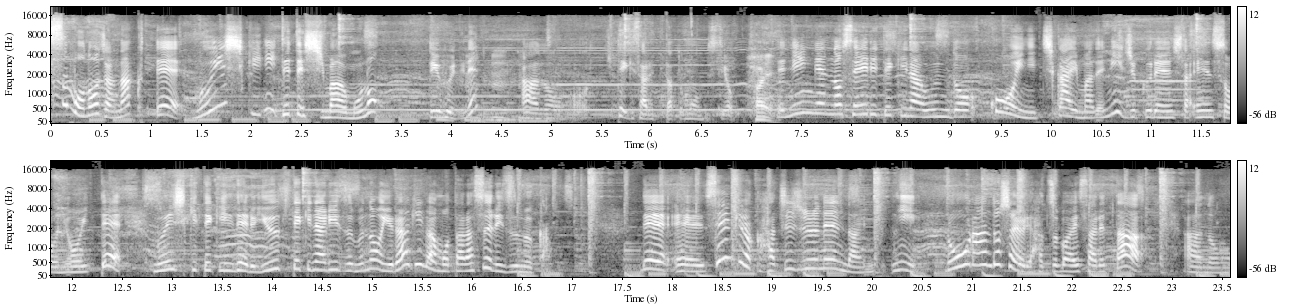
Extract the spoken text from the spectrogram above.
すものじゃなくて無意識に出てしまうものっていう風にねうん。あの定義されてたと思うんですよ。はいで人間の生理的な運動行為に近いまでに熟練した演奏において無意識的に出る有機的なリズムの揺らぎがもたらすリズム感で、えー1980年代にローランド社より発売されたあの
